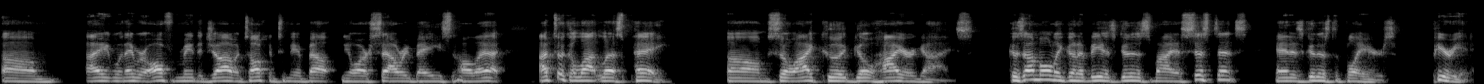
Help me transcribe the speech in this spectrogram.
um, I when they were offering me the job and talking to me about you know our salary base and all that, I took a lot less pay, um, so I could go hire guys because I'm only going to be as good as my assistants and as good as the players. Period.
